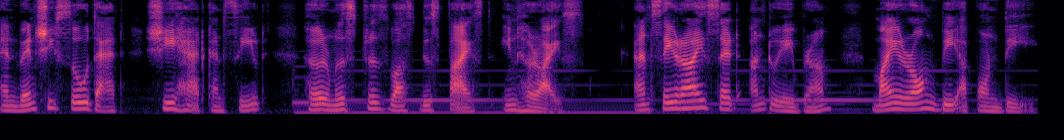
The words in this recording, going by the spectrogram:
And when she saw that she had conceived, her mistress was despised in her eyes. And Sarai said unto Abram, My wrong be upon thee.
